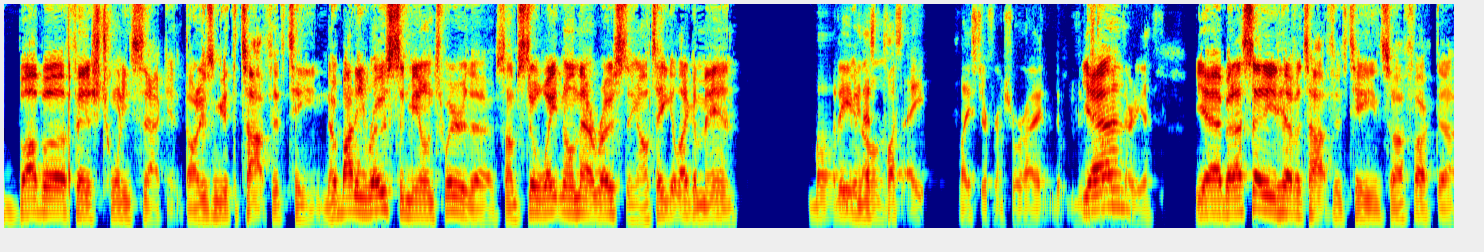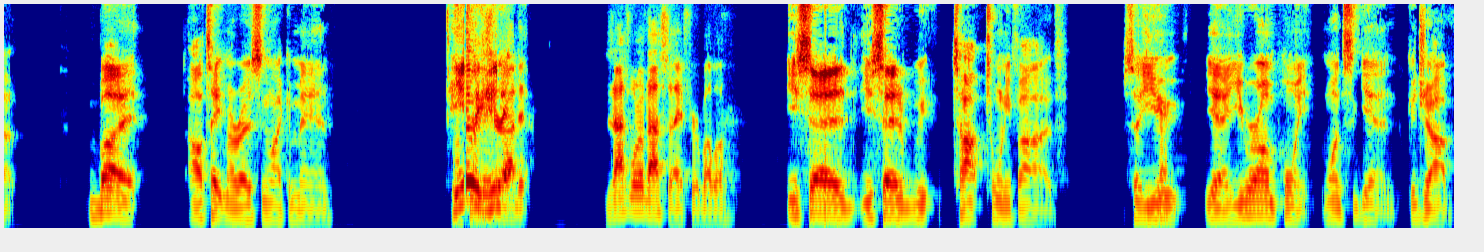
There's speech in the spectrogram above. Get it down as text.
Bubba finished 22nd. Thought he was gonna get the top 15. Nobody roasted me on Twitter though, so I'm still waiting on that roasting. I'll take it like a man. But even that's on. plus eight place differential, right? Did Yeah. start 30th. Yeah, but I said he'd have a top 15, so I fucked up. But I'll take my roasting like a man. I'm He, pretty he- sure I did. Did I, what did I say for Bubba? You said you said we top 25. So you Okay. yeah, you were on point once again. Good job.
